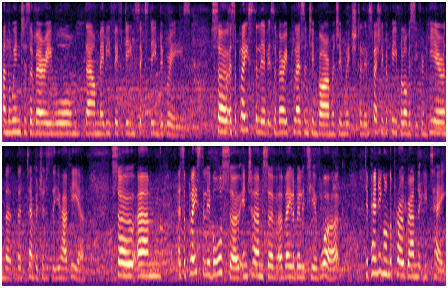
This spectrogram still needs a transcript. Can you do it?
and the winters are very warm, down maybe 15, 16 degrees. So as a place to live, it's a very pleasant environment in which to live, especially for people obviously from here and the, the temperatures that you have here. So um, as a place to live also in terms of availability of work, depending on the program that you take,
